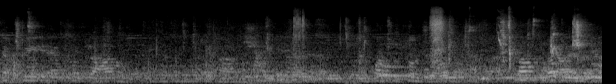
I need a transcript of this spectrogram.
Questa qui Thank you.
